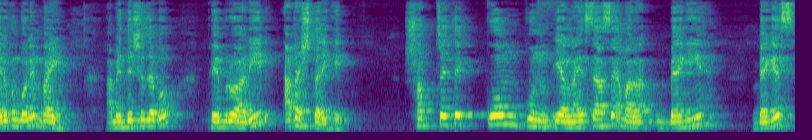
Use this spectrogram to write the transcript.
এরকম বলেন, ভাই, আমি দেশে যাব ফেব্রুয়ারির আঠাশ তারিখে। সবচাইতে কম কোন এয়ারলাইন্সে আছে, আমার ব্যাগিং এ, ব্যাগেজ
